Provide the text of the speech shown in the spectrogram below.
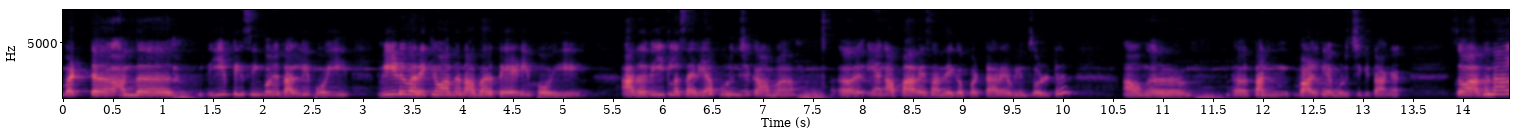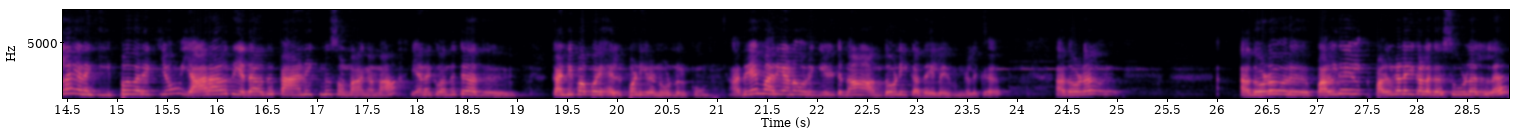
பட் அந்த ஈவ் டீசிங் கொஞ்சம் தள்ளி போய் வீடு வரைக்கும் அந்த நபர் தேடி போய் அதை வீட்டில் சரியாக புரிஞ்சுக்காமல் எங்கள் அப்பாவே சந்தேகப்பட்டார் அப்படின்னு சொல்லிட்டு அவங்க தன் வாழ்க்கையை முடிச்சுக்கிட்டாங்க. ஸோ அதனால எனக்கு இப்போ வரைக்கும் யாராவது ஏதாவது பேனிக்னு சொன்னாங்கன்னா எனக்கு வந்துட்டு அது கண்டிப்பாக போய் ஹெல்ப் பண்ணிடணும்னு இருக்கும். அதே மாதிரியான ஒரு கில்ட்டு தான் அந்தோணி கதையில் இவங்களுக்கு. அதோட ஒரு அதோட ஒரு பல்கை பல்கலைக்கழக சூழலில்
